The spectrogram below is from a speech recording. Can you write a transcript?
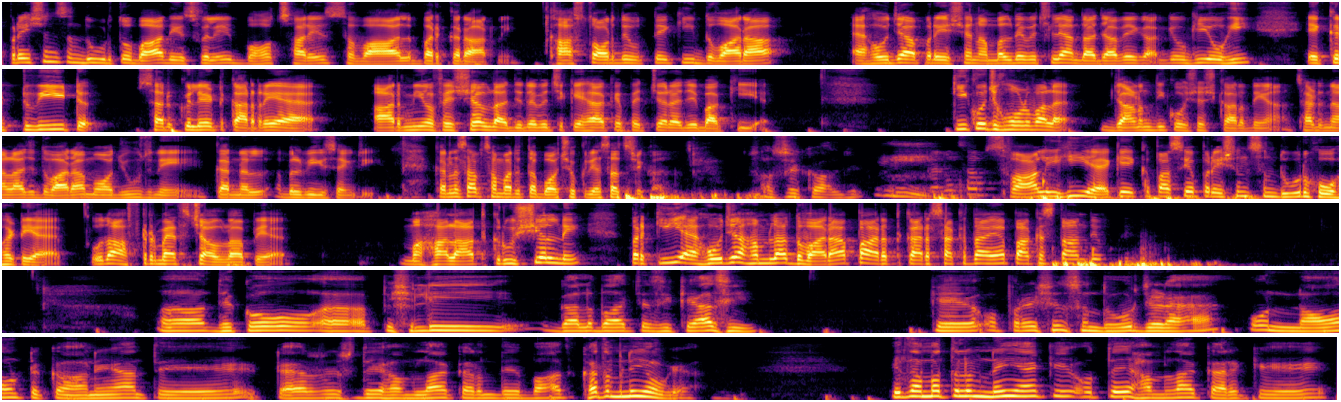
Operation ਸੰਦੂਰ ਤੋਂ ਬਾਅਦ ਇਸ ਵੇਲੇ ਬਹੁਤ ਸਾਰੇ ਸਵਾਲ ਬਰਕਰਾਰ ਨੇ। ਖਾਸ ਤੌਰ ਦੇ ਉੱਤੇ ਕੀ ਦੁਬਾਰਾ ਇਹੋ ਜਿਹਾ ਆਪਰੇਸ਼ਨ ਅਮਲ ਦੇ ਵਿੱਚ ਲਿਆਂਦਾ ਜਾਵੇਗਾ ਕਿਉਂਕਿ ਉਹੀ ਇੱਕ ਟਵੀਟ ਸਰਕੂਲੇਟ ਕਰ ਰਿਹਾ ਹੈ ਆਰਮੀ ਅਫੀਸ਼ੀਅਲ ਦਾ ਜਿਹਦੇ ਵਿੱਚ ਕਿਹਾ ਕਿ ਪਿਕਚਰ ਅਜੇ ਬਾਕੀ ਹੈ। ਕੀ ਕੁਝ ਹੋਣ ਵਾਲਾ ਹੈ? ਜਾਣਨ ਦੀ ਕੋਸ਼ਿਸ਼ ਕਰਦੇ ਹਾਂ। ਸਾਡੇ ਨਾਲ ਅੱਜ ਦੁਬਾਰਾ ਮੌਜੂਦ ਨੇ ਕਰਨਲ ਬਲਬੀਰ ਸਿੰਘ ਜੀ। ਕਰਨਲ ਸਾਹਿਬ ਸਮਾਂ ਦਿੱਤਾ ਬਹੁਤ ਸ਼ੁਕਰੀਆ। ਸਤਿ ਸ਼੍ਰੀ ਅਕਾਲ ਸਤਿ ਸ਼੍ਰੀ ਅਕਾਲ ਜੀ। ਕਰਨਲ ਸਾਹਿਬ ਸਵਾਲ ਇਹੀ ਹੈ ਕਿ ਇੱਕ ਪਾਸੇ ਆਪਰੇਸ਼ਨ ਸੰਦੂਰ ਹੋ ਹਟਿਆ ਹੈ ਉਹਦਾ ਆਫਟਰਮੈਥ ਚੱਲਦਾ ਪਿਆ ਹਾਲਾਤ ਕ੍ਰੂਸ਼ੀਅਲ ਨੇ, ਪਰ ਕੀ ਇਹੋ ਜਿਹਾ ਹਮਲਾ ਦੁਬਾਰਾ ਭਾਰਤ ਕਰ ਸਕਦਾ ਹੈ ਪਾਕਿਸਤਾਨ ਦੇ ਉੱਤੇ? ਦੇਖੋ ਪਿਛਲੀ ਗੱਲਬਾਤ ਚ ਅਸੀਂ ਕਿਹਾ ਸੀ ਕਿ ਆਪਰੇਸ਼ਨ ਸੰਦੂਰ ਜਿਹੜਾ ਹੈ, ਉਹ ਨੌ ਟਿਕਾਣਿਆਂ ਤੇ ਟੈਰਰਿਸਟ ਦੇ ਹਮਲਾ ਕਰਨ ਦੇ ਬਾਅਦ ਖਤਮ ਨਹੀਂ ਹੋ ਗਿਆ। ਇਹਦਾ ਮਤਲਬ ਨਹੀਂ ਹੈ ਕਿ ਉੱਤੇ ਹਮਲਾ ਕਰਕੇ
